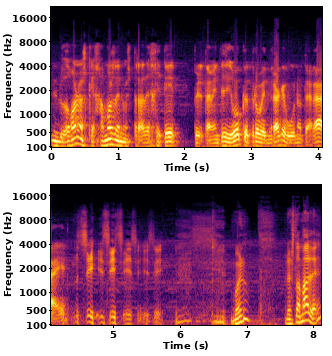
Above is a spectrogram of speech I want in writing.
Luego nos quejamos de nuestra DGT, pero también te digo que otro vendrá que bueno te hará, ¿eh? Sí, sí, sí, sí, sí. Bueno, no está mal, ¿eh?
